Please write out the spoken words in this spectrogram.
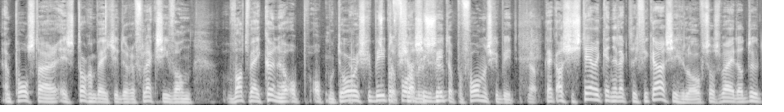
En Polestar is toch een beetje de reflectie van wat wij kunnen op, op motorisch gebied, op performance, chassisgebied, op performance gebied. Ja. Kijk, als je sterk in elektrificatie gelooft, zoals wij dat doen,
